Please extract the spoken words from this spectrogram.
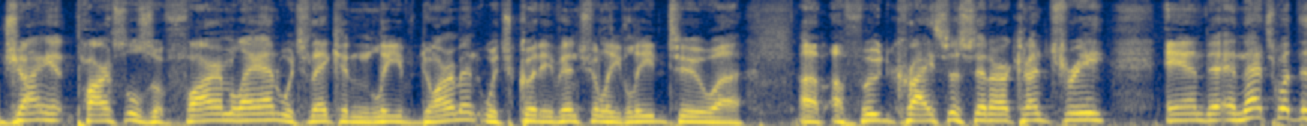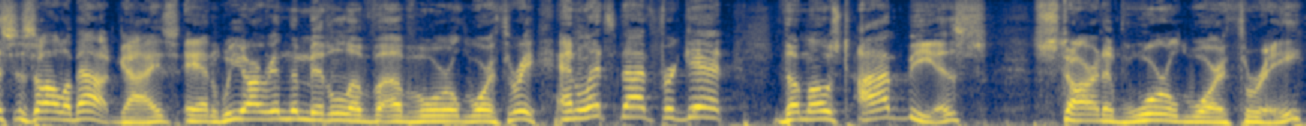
giant parcels of farmland, which they can leave dormant, which could eventually lead to a, a, food crisis in our country. And and that's what this is all about, guys. And we are in the middle of, of World War III. And let let's not forget the most obvious start of World War III,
